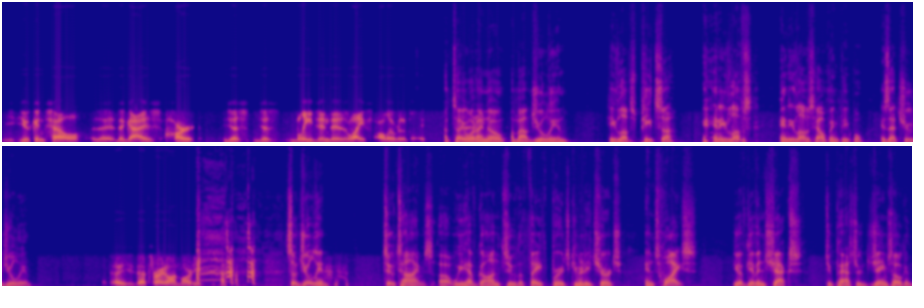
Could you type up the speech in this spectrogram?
you can tell the the guy's heart just just bleeds into his life all over the place. I'll tell you and, what I know about Julian. He loves pizza and he loves and he loves helping people. Is that true, Julian? Uh, that's right on, Marty. so, Julian, two times uh, we have gone to the Faith Bridge Community Church, and twice you have given checks to Pastor James Hogan.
